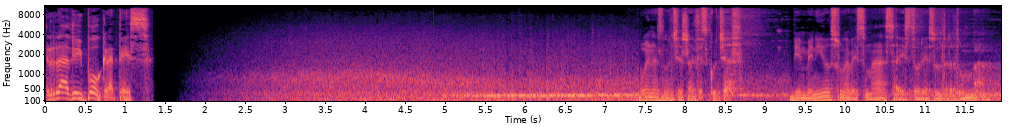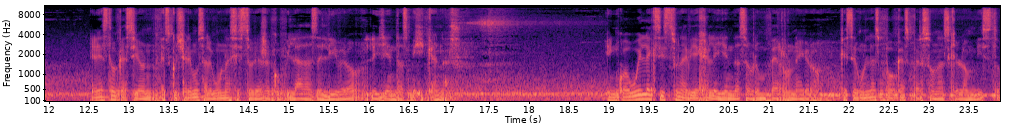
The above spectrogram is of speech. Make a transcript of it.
Radio Hipócrates. Buenas noches, Radio Escuchas. Bienvenidos una vez más a Historias Ultratumba. En esta ocasión escucharemos algunas historias recopiladas del libro Leyendas Mexicanas. En Coahuila existe una vieja leyenda sobre un perro negro que según las pocas personas que lo han visto,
